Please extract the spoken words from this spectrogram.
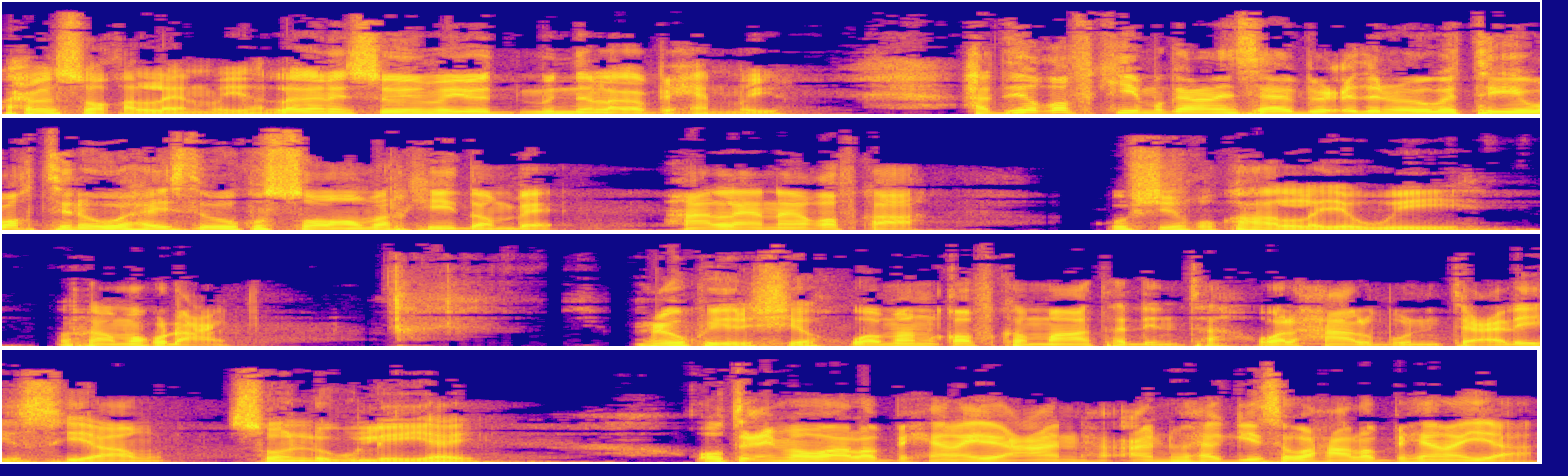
waxba soo qalleen mayo. Lagana soomi mayo mudna laga bixin mayo. Haddii qofkii ma garanaysaa bicudrin oga tegay waqtina uu haystay uu ku soomo markii dambe maxaan leenahay qofkaa ku shiikhu ka hadlaya weeye warkaama ku dhacay. Muxuu ku yidhi sheikhu waman qofka maata dhinta walxaal buu dhinta calayhi siyaamu soon lagu leeyahay. Udcima waa la bixinayaa canhu xaggiisa waxaa la bixinayaa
